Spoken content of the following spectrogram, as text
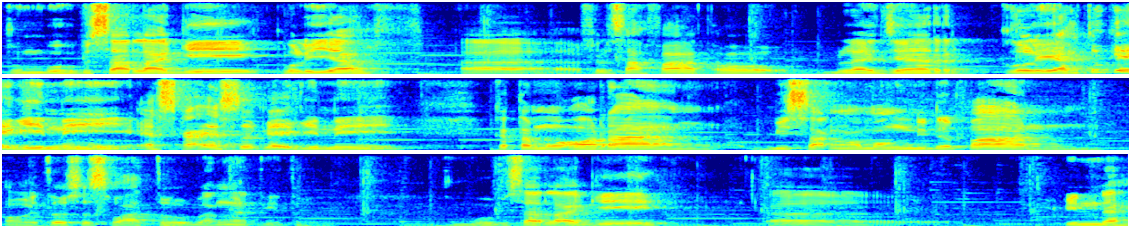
Tumbuh besar lagi kuliah eh, filsafat oh belajar kuliah tuh kayak gini SKS tuh kayak gini ketemu orang bisa ngomong di depan. Oh itu sesuatu banget gitu. Tumbuh besar lagi eh, pindah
